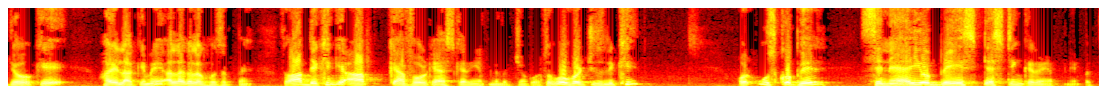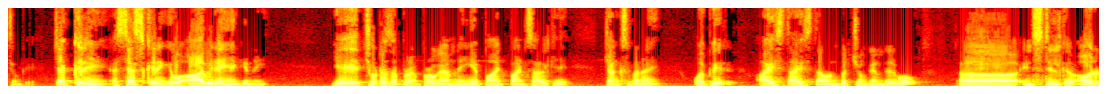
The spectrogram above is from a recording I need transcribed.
जो कि हर इलाके में अलग अलग हो सकते हैं। तो आप देखेंगे आप क्या फोरकास्ट करेंगे अपने बच्चों को। तो वो वर्च्यूज लिखें और उसको फिर सिनेरियो बेस्ड टेस्टिंग करें अपने बच्चों के। चेक करें असेस करें कि वो आ भी रहे हैं कि नहीं। ये छोटा सा प्रोग्राम नहीं है पाँच पाँच साल के चंक्स बनाएँ। और फिर आहिस्ता आहिस्ता उन बच्चों के अंदर वो इंस्टिल कर और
